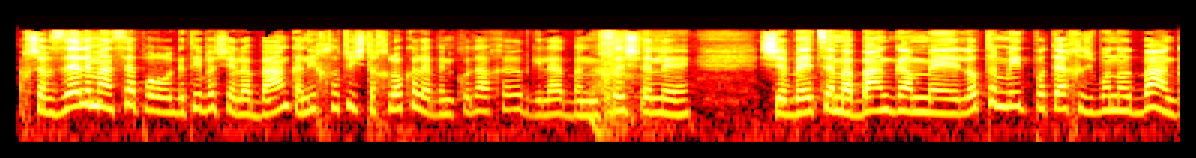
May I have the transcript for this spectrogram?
עכשיו, זה למעשה פררוגטיבה של הבנק. אני חשבתי שתחלוק עליי בנקודה אחרת, גלעד, בנושא של... אה, שבעצם הבנק גם אה, לא תמיד פותח חשבונות בנק.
